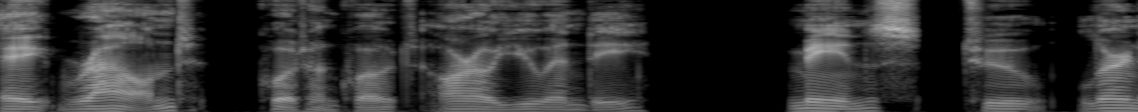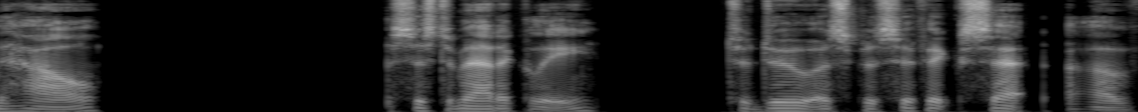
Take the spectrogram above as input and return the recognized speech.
a round, quote unquote, R O U N D, means to learn how systematically to do a specific set of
